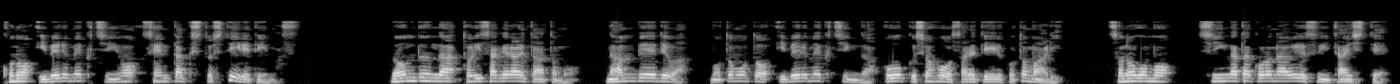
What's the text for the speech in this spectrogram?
このイベルメクチンを選択肢として入れています。論文が取り下げられた後も、南米ではもともとイベルメクチンが多く処方されていることもあり、その後も新型コロナウイルスに対して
